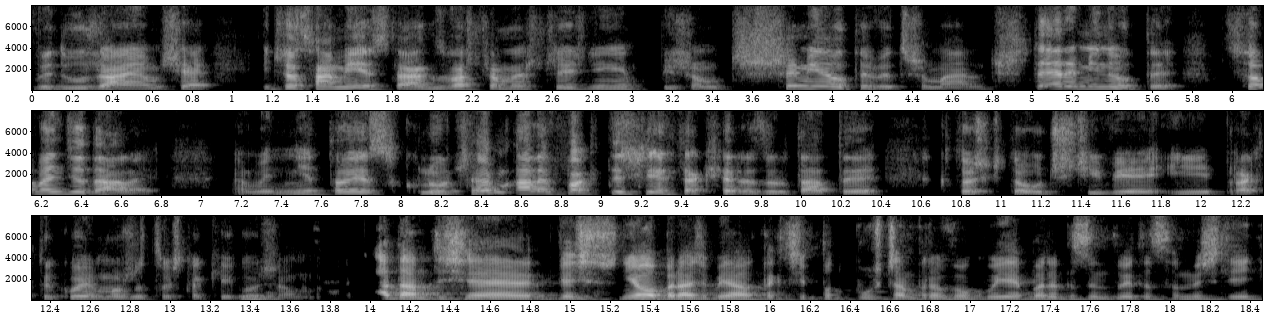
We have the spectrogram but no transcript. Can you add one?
wydłużają się i czasami jest tak, zwłaszcza mężczyźni piszą 3 minuty wytrzymałem, 4 minuty, co będzie dalej? Nie to jest kluczem, ale faktycznie takie rezultaty ktoś, kto uczciwie i praktykuje, może coś takiego mhm. osiągnąć. Adam, ty się wiesz, nie obrać, bo ja tak cię podpuszczam, prowokuję, bo reprezentuję to, co myśli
